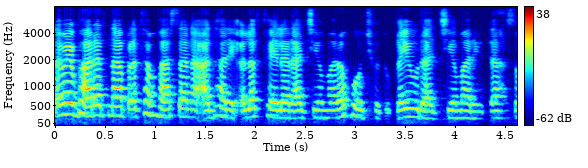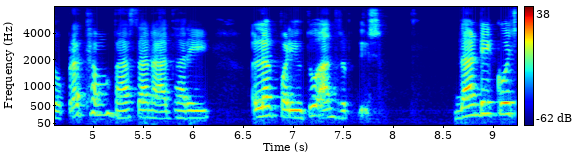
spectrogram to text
તમે ભારતના પ્રથમ ભાષાના આધારે અલગ થયેલા રાજ્યમાં રહો છો તો કયું રાજ્યમાં રહેતા હશો? પ્રથમ ભાષાના આધારે અલગ પડ્યું તો આંધ્રપ્રદેશ. દાંડી કૂચ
